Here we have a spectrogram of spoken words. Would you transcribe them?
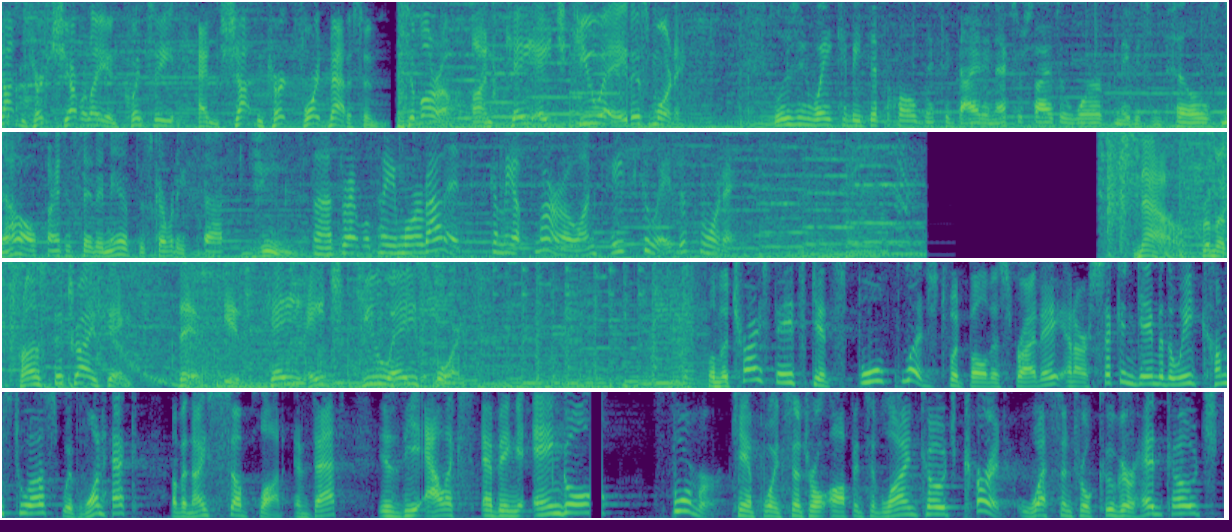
Shottenkirk Chevrolet in Quincy and Shottenkirk Fort Madison. Tomorrow on KHQA This Morning. Losing weight can be difficult. They say diet and exercise will work, maybe some pills. Now, scientists say they may have discovered a fat gene. That's right. We'll tell you more about it. It's coming up tomorrow on KHQA This Morning. Now, from across the tri-state, this is KHQA Sports. Well, the Tri-States gets full-fledged football this Friday, and our second game of the week comes to us with one heck of a nice subplot, and that is the Alex Ebbing angle. Former Camp Point Central offensive line coach, current West Central Cougar head coach.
